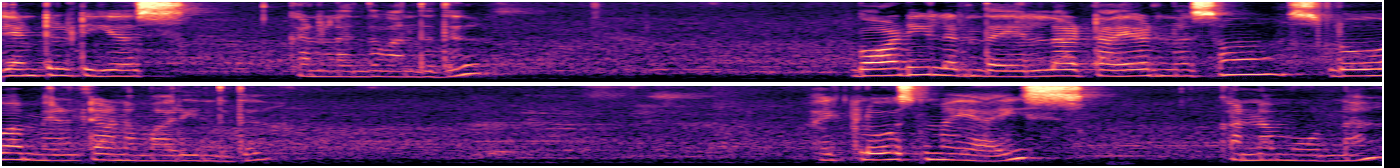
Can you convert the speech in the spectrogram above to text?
ஜென்டில் டியர்ஸ் கண்ணிலேருந்து வந்தது. பாடியில் இருந்த எல்லா டயர்ட்னஸும் ஸ்லோவாக மெல்ட் ஆன மாதிரி இருந்தது. ஐ க்ளோஸ் மை ஐஸ் கண்ணை மூடினேன்.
